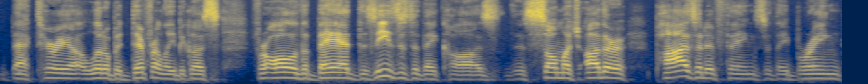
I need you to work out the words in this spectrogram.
bacteria a little bit differently because for all of the bad diseases that they cause there's so much other positive things that they bring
